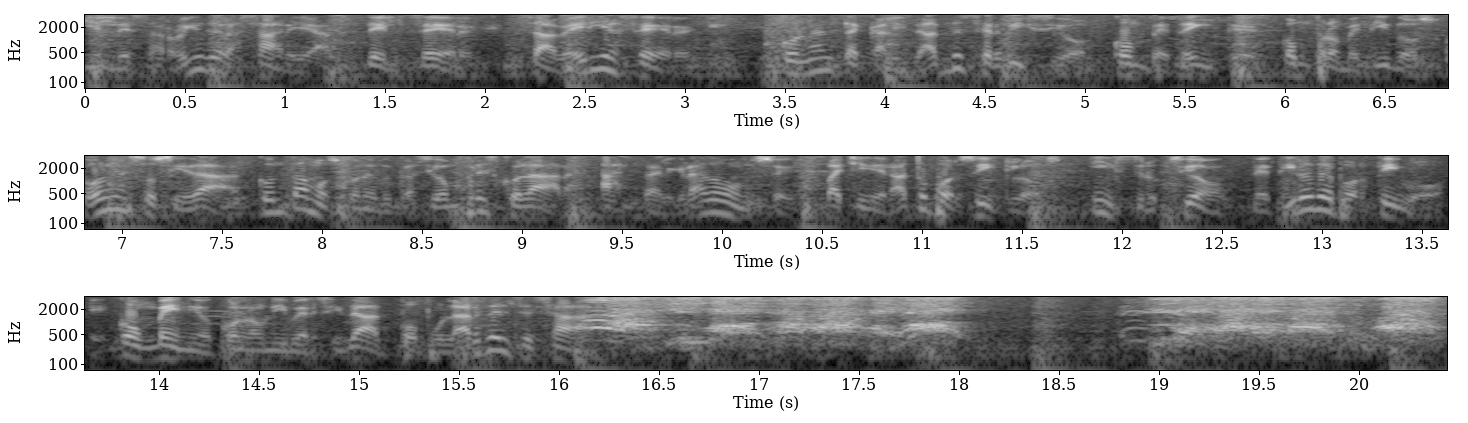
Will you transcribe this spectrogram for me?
y el desarrollo de las áreas del ser, saber y hacer. Con alta calidad de servicio, competentes, comprometidos con la sociedad. Contamos con educación preescolar hasta el grado 11, bachillerato por ciclos, instrucción de tiro deportivo, convenio con la Universidad Popular del Cesar. Aquí se trabaja de ley y se cae para chupar.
